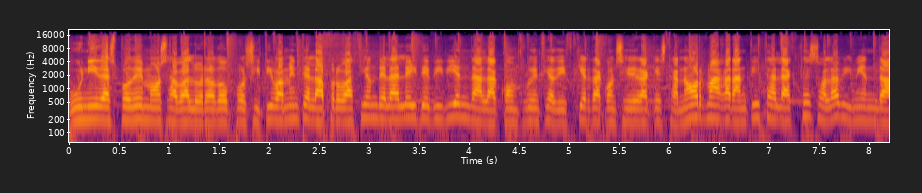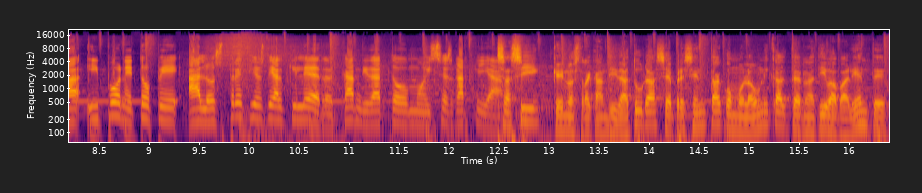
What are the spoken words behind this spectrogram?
Unidas Podemos ha valorado positivamente la aprobación de la Ley de Vivienda. La confluencia de izquierda considera que esta norma garantiza el acceso a la vivienda y pone tope a los precios de alquiler. Candidato Moisés García. Es así que nuestra candidatura se presenta como la única alternativa valiente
